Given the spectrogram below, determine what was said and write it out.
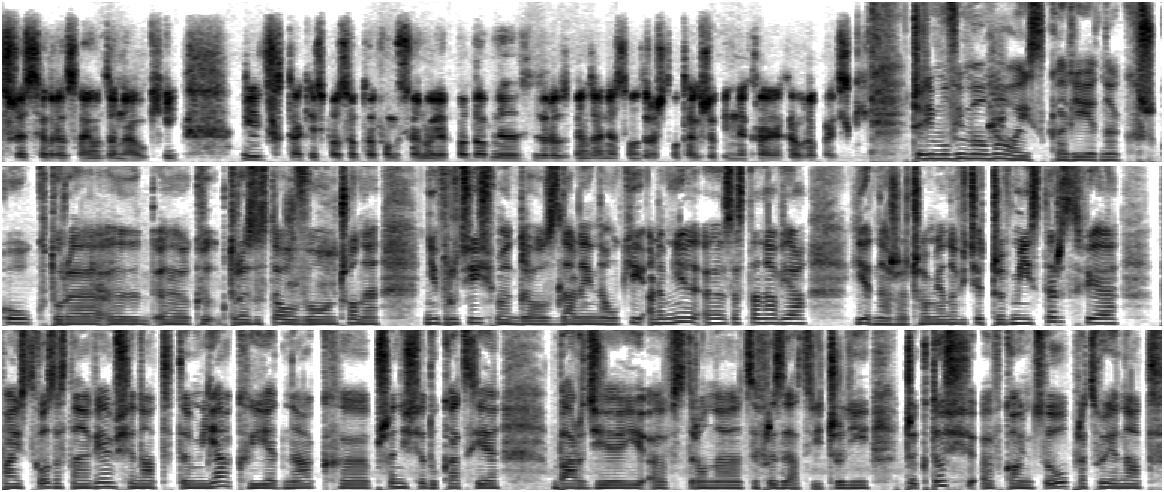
wszyscy wracają do nauki i w taki sposób to funkcjonuje. Podobne rozwiązania są zresztą także w innych krajach europejskich. Czyli mówimy o małej skali jednak szkół, które, e, e, które zostały wyłączone. Nie wróciliśmy do zdalnej nauki, ale mnie e, zastanawia jedna rzecz, a mianowicie czy w ministerstwie państwo zastanawiają się nad tym, jak jednak przenieść edukację bardziej E, w stronę cyfryzacji, czyli czy ktoś e, w końcu pracuje nad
